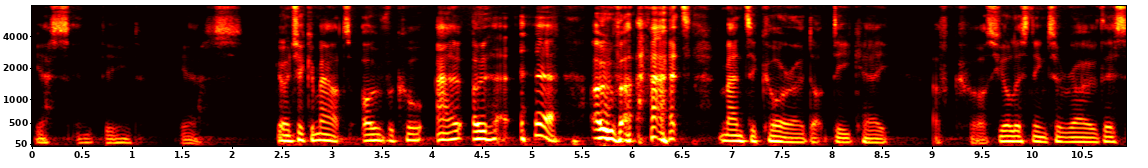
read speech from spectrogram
Yes, indeed. Yes. Go and check them out over, uh, over at manticora.dk. Of course, you're listening to Ro. This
